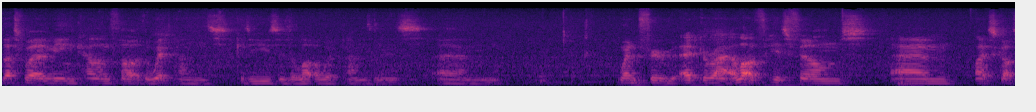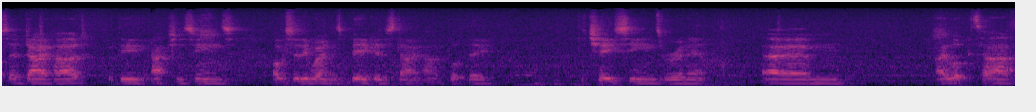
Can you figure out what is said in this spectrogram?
that's where me and Callum thought of the whip pans, because he uses a lot of whip pans in his, um, went through Edgar Wright, a lot of his films, um, like Scott said, Die Hard, with the action scenes, obviously they weren't as big as Die Hard, but they, the chase scenes were in it. Um, I looked at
